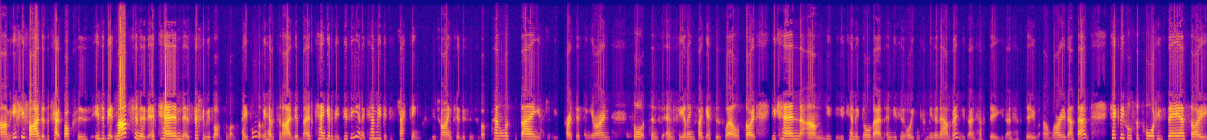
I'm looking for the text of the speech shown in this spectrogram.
Um, if you find that the chat box is, is a bit much and it, it, can, especially with lots and lots of people that we have tonight, it, it, can get a bit busy and it can be a bit distracting because you're trying to listen to what the panelists are saying, you're, you're processing your own thoughts and, and feelings, I guess, as well. So you can um, you, you can ignore that, and you can or you can come in and out of it. You don't have to you don't have to um, worry about that. Technical support is there, so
